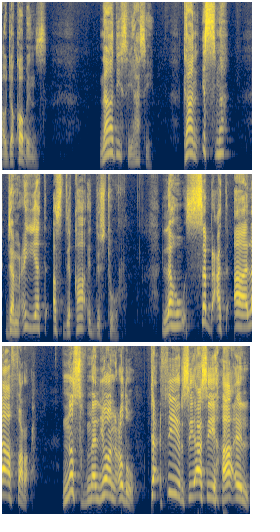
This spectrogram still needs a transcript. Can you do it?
أو Jacobins نادي سياسي كان اسمه جمعية أصدقاء الدستور. له سبعة آلاف فرع نصف مليون عضو تأثير سياسي هائل.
